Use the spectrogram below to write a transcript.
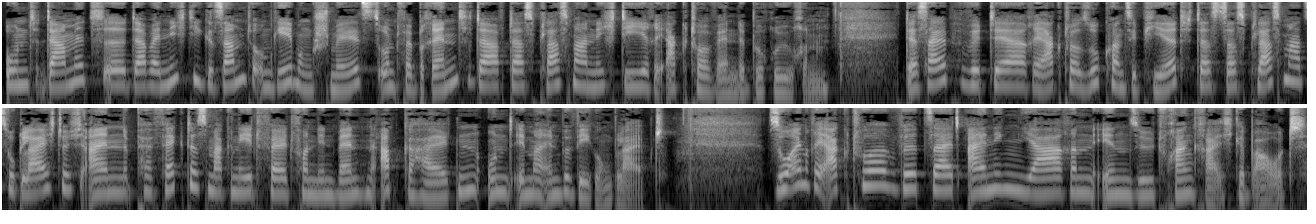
und damit äh, dabei nicht die gesamte Umgebung schmilzt und verbrennt, darf das Plasma nicht die Reaktorwände berühren. Deshalb wird der Reaktor so konzipiert, dass das Plasma zugleich durch ein perfektes Magnetfeld von den Wänden abgehalten und immer in Bewegung bleibt. So ein Reaktor wird seit einigen Jahren in Südfrankreich gebaut.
